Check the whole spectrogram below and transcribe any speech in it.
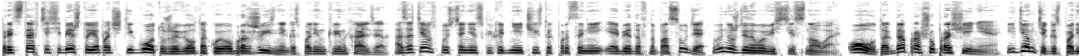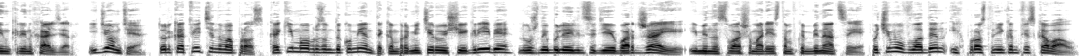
Представьте себе, что я почти год уже вел такой образ жизни, господин Кринхальзер, а затем, спустя несколько дней чистых простыней и обедов на посуде, вынужден его вести снова. Оу, тогда прошу прощения. Идемте, господин Кринхальзер, идемте. Только ответьте на вопрос, каким образом документы, компрометирующие Гребе, нужны были лицедею Барджаи именно с вашим арестом в комбинации? Почему Владен их просто не конфисковал?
